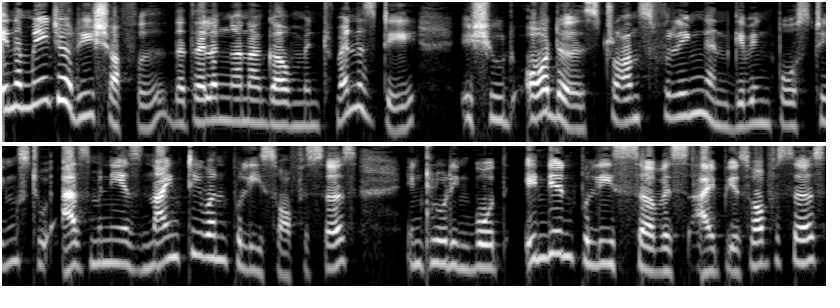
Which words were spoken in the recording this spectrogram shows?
In a major reshuffle, the Telangana government Wednesday issued orders transferring and giving postings to as many as 91 police officers, including both Indian Police Service IPS officers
